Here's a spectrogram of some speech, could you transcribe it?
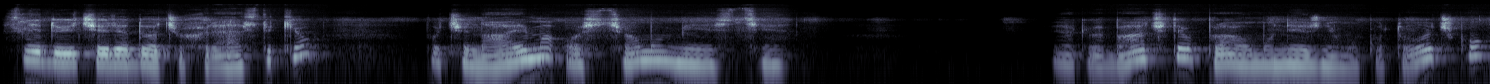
Слідуючи рядочок хрестиків, починаємо ось в цьому місці. Як ви бачите, в правому нижньому куточку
